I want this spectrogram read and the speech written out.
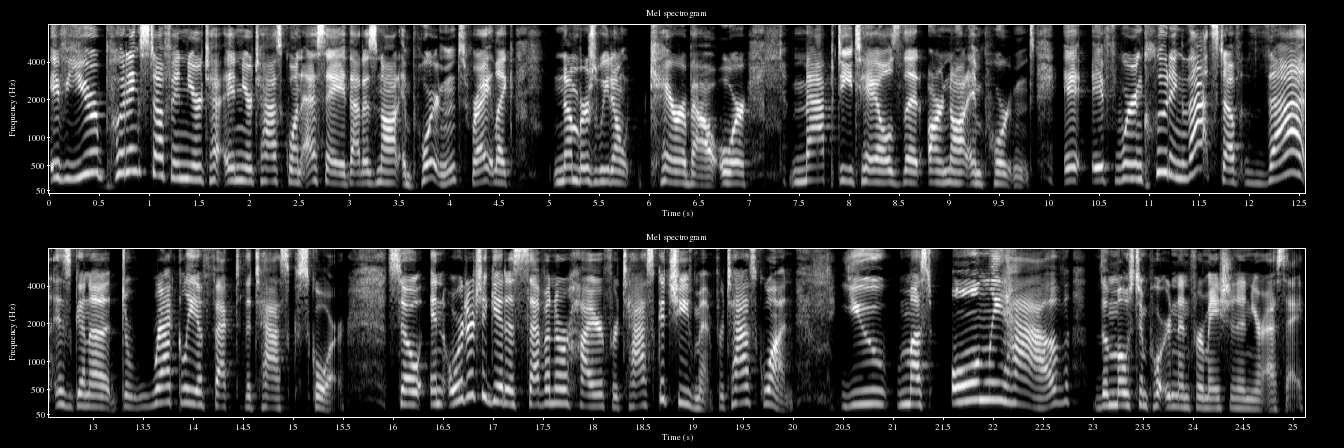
if you're putting stuff in your, ta- in your task one essay that is not important, right? Like numbers we don't care about or map details that are not important. If we're including that stuff, that is going to directly affect the task score. So in order to get a seven or higher for task achievement, for task one, you must only have the most important information in your essay.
